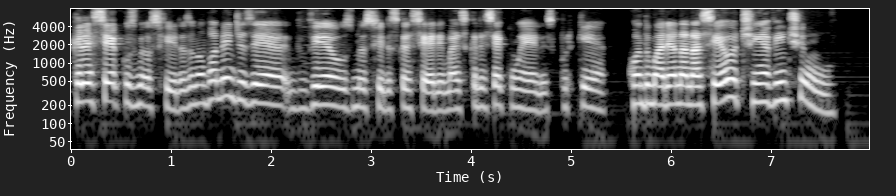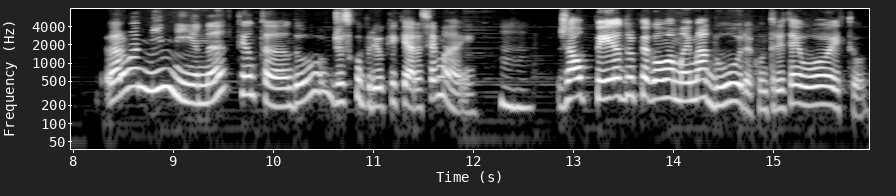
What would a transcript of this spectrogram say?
crescer com os meus filhos. Eu não vou nem dizer ver os meus filhos crescerem, mas crescer com eles, porque quando Mariana nasceu, eu tinha 21. Eu era uma menina tentando descobrir o que era ser mãe. Uhum. Já o Pedro pegou uma mãe madura, com 38.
